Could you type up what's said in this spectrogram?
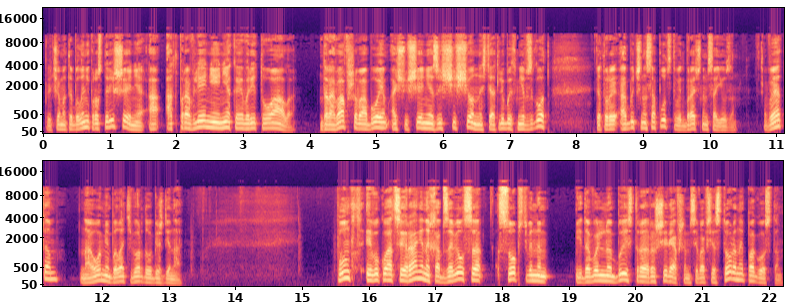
причем это было не просто решение, а отправление некоего ритуала, даровавшего обоим ощущение защищенности от любых невзгод, которые обычно сопутствуют брачным союзам. В этом Наоми была твердо убеждена. Пункт эвакуации раненых обзавелся собственным и довольно быстро расширявшимся во все стороны погостом.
